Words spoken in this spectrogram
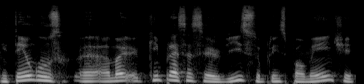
E tem alguns. a ma- quem presta serviço, principalmente,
